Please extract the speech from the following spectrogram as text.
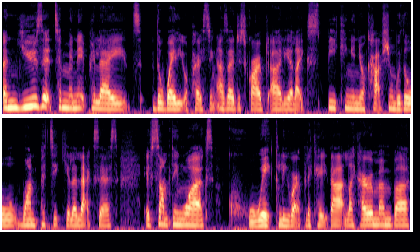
and use it to manipulate the way that you're posting as i described earlier like speaking in your caption with all one particular lexis. if something works quickly replicate that like i remember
